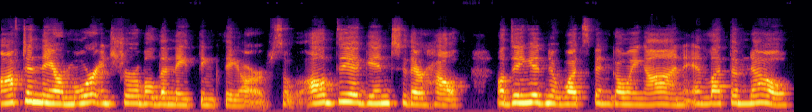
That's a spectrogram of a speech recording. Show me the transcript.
often they are more insurable than they think they are. So I'll dig into their health. I'll dig into what's been going on and let them know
